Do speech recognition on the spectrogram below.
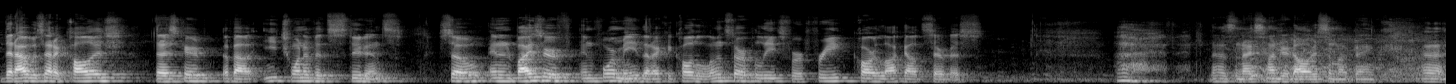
that I was at a college that has cared about each one of its students. So, an advisor informed me that I could call the Lone Star Police for a free car lockout service. that was a nice hundred dollars in my bank. Uh,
